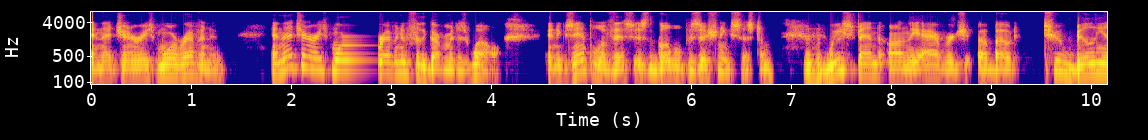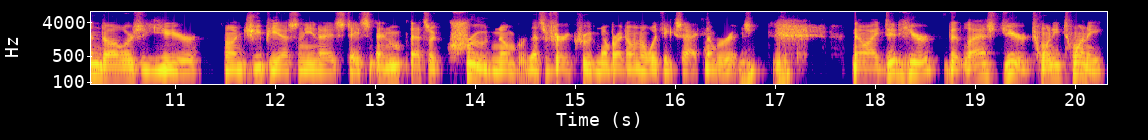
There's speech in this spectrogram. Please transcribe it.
and that generates more revenue, and that generates more revenue for the government as well. An example of this is the global positioning system. Mm-hmm. We spend on the average about two billion dollars a year on GPS in the United States, and that's a crude number. That's a very crude number. I don't know what the exact number is. Mm-hmm. Now, I did hear that last year, 2020,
